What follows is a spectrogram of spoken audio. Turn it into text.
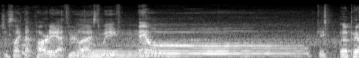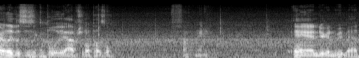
Just like that party I threw last week. Mm. Heyo. Okay. And apparently, this is a completely optional puzzle, Fuck me. and you're gonna be mad.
